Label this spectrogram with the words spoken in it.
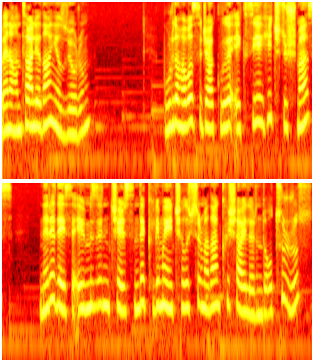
Ben Antalya'dan yazıyorum. Burada hava sıcaklığı eksiye hiç düşmez. Neredeyse evimizin içerisinde klimayı çalıştırmadan kış aylarında otururuz.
